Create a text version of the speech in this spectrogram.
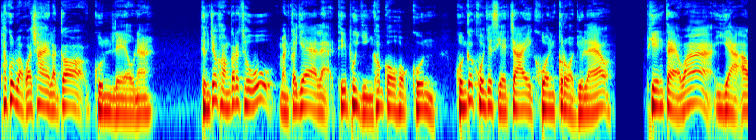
ถ้าคุณบอกว่าใช่แล้วก็คุณเลวนะ ถึงเจ้าของกระทู้มันก็แย่แหละที่ผู้หญิงเขาโกหกคุณ คุณก็ควรจะเสียใจควรโกรธอยู่แล้ว เพียงแต่ว่าอย่าเอา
